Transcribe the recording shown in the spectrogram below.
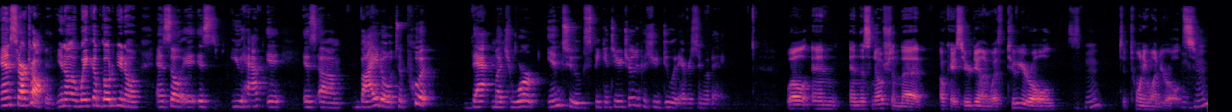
and start talking. You know, wake up, go to, you know, and so it, it's, you have, it is um, vital to put that much work into speaking to your children because you do it every single day. Well, and and this notion that okay, so you're dealing with two year olds Mm-hmm. to twenty one year olds. Mm-hmm.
